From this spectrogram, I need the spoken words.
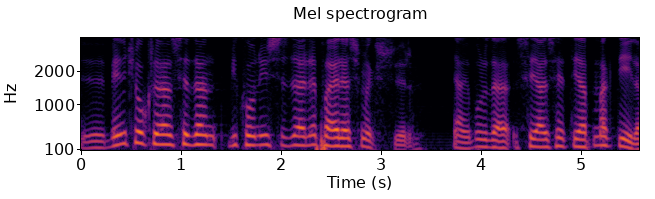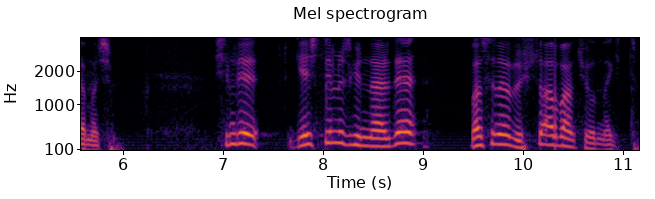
Ee, Beni çok rahatsız eden bir konuyu sizlerle paylaşmak istiyorum. Yani burada siyaset yapmak değil amacım. Şimdi geçtiğimiz günlerde basına düştü, Abant yoluna gittim.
